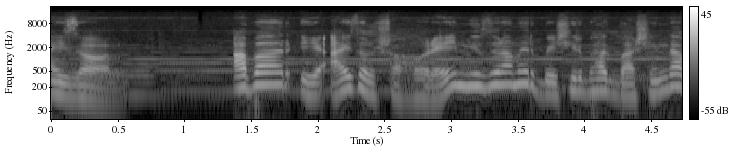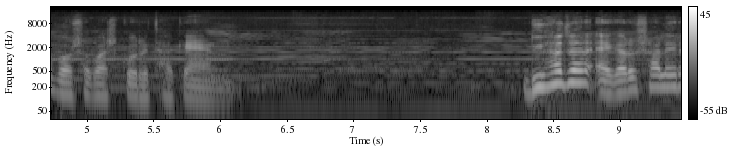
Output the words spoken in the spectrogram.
আইজল। আবার এই আইজল শহরে মিজোরামের বেশিরভাগ বাসিন্দা বসবাস করে থাকেন। দুই হাজার এগারো সালের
